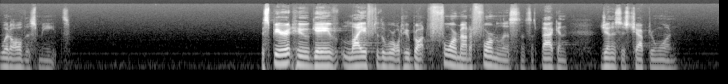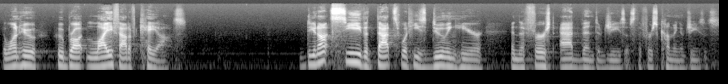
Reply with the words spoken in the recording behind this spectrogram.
what all this means. The Spirit who gave life to the world, who brought form out of formlessness, back in Genesis chapter 1. The one who, who brought life out of chaos. Do you not see that that's what he's doing here in the first advent of Jesus, the first coming of Jesus.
